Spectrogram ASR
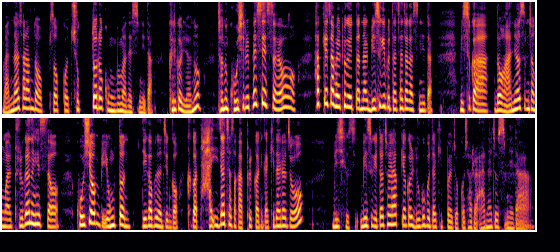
만날 사람도 없었고 죽도록 공부만 했습니다. 그리고 1년 후 저는 고시를 패스했어요. 합계자 발표가 있던 날 미숙이부터 찾아갔습니다. 미숙아, 너 아니었으면 정말 불가능했어. 고시원비 용돈 네가 보내준 거 그거 다 잊어쳐서 갚을 거니까 기다려줘. 미숙, 미숙 이도 저의 합격을 누구보다 기뻐해줬고 저를 안아줬습니다.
